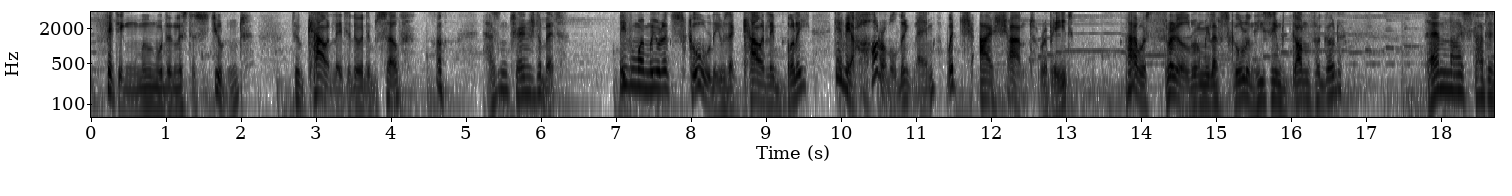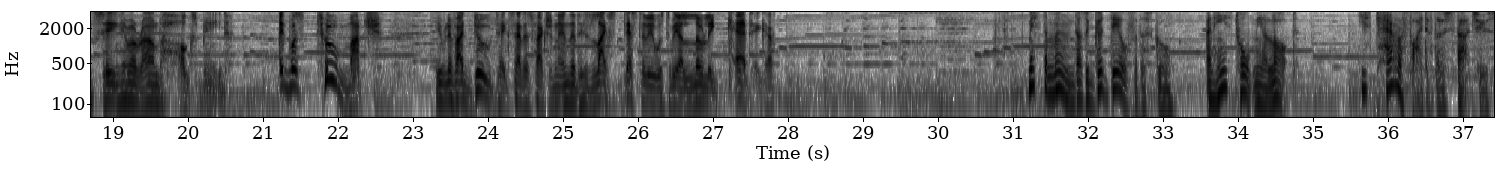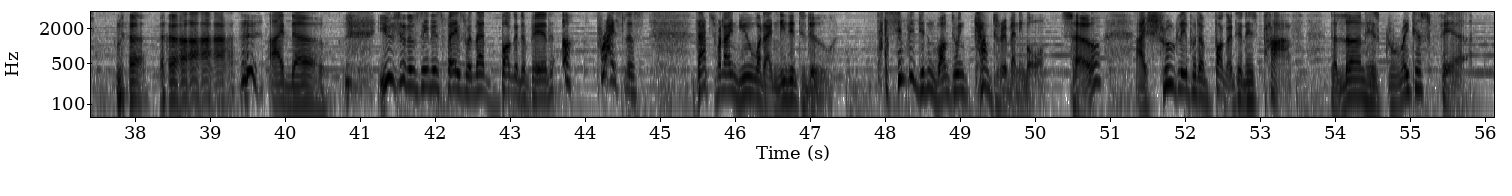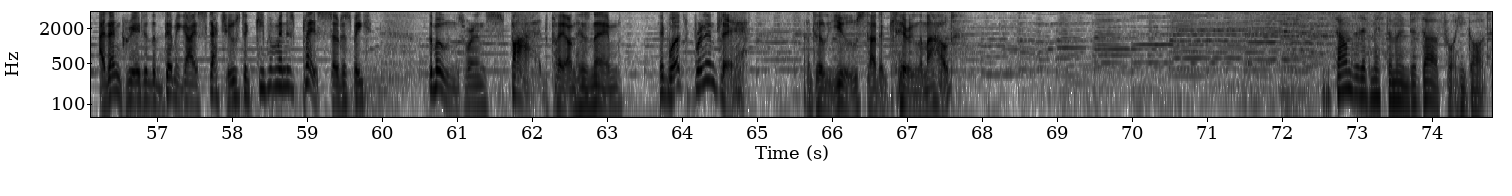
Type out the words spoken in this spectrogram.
fitting Moon would enlist a student. Too cowardly to do it himself. Huh, Hasn't changed a bit. Even when we were at school, he was a cowardly bully. Gave me a horrible nickname, which I shan't repeat. I was thrilled when we left school and he seemed gone for good. Then I started seeing him around Hogsmeade. It was too much. Even if I do take satisfaction in that his life's destiny was to be a lowly caretaker. Mr. Moon does a good deal for the school, and he's taught me a lot. He's terrified of those statues. I know. You should have seen his face when that boggart appeared. Oh, priceless. That's when I knew what I needed to do. I simply didn't want to encounter him anymore. So, I shrewdly put a boggart in his path to learn his greatest fear. I then created the demiguise statues to keep him in his place, so to speak. The moons were inspired play on his name. It worked brilliantly. Until you started clearing them out. Sounds as if Mr. Moon deserved what he got.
